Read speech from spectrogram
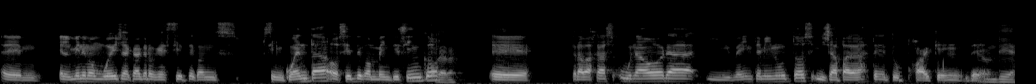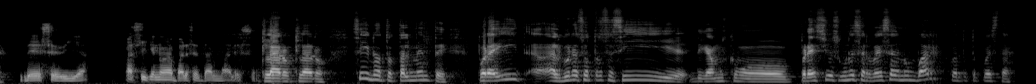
em, el minimum wage acá creo que es 7,50 o 7,25. Claro. Eh, trabajás una hora y 20 minutos y ya pagaste tu parking De un día. de ese día. Así que no me parece tan mal eso. Claro, claro. Sí, no, totalmente. Por ahí, algunas otras así, digamos, como precios. Una cerveza en un bar, ¿cuánto te cuesta?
